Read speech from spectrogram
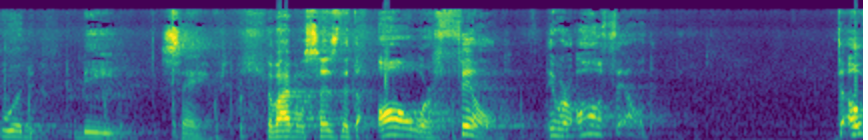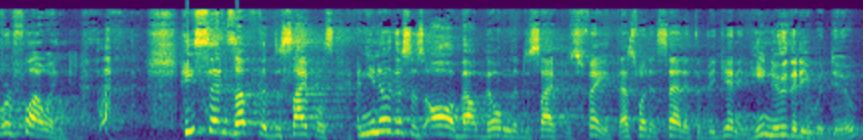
would be saved. The Bible says that the all were filled. They were all filled to overflowing. he sends up the disciples. And you know, this is all about building the disciples' faith. That's what it said at the beginning. He knew that he would do.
